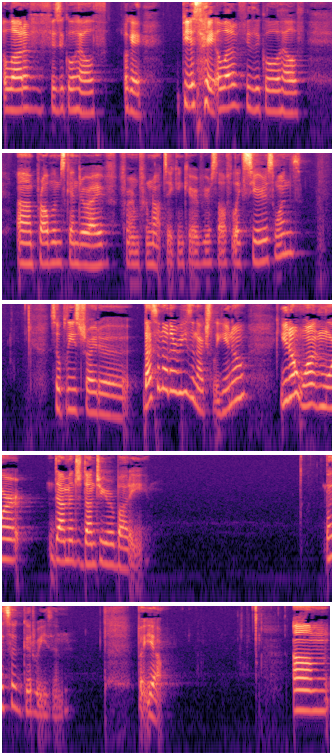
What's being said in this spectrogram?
a lot of physical health, okay, PSA, a lot of physical health uh, problems can derive from, from not taking care of yourself, like serious ones. So please try to. That's another reason, actually, you know? You don't want more damage done to your body. That's a good reason. But yeah. Um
